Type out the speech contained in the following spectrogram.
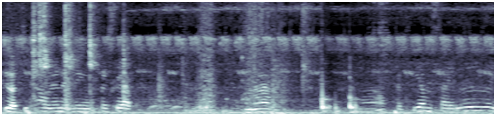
เกลือขี้เท่าได้หน่อยนึงไปแซ่บมามาเอากระเทียมใส่เลย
